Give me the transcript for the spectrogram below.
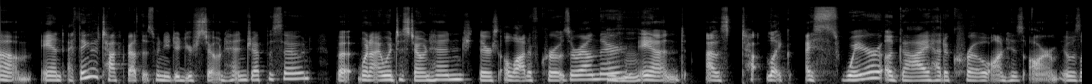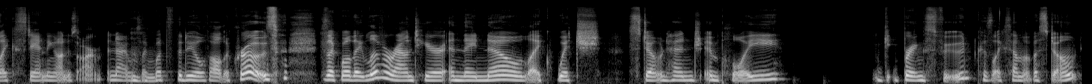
Um, and I think I talked about this when you did your Stonehenge episode, but when I went to Stonehenge, there's a lot of crows around there. Mhm. And I was ta- like, I swear a guy had a crow on his arm. It was like standing on his arm. And I was Mhm. like, what's the deal with all the crows? He's like, well, they live around here and they know like which Stonehenge employee brings food because like some of us don't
